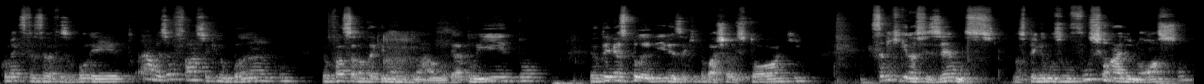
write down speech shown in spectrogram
Como é que você vai fazer o boleto? Ah, mas eu faço aqui no banco, eu faço a nota aqui no, Uhum. na- no gratuito, eu tenho minhas planilhas aqui para baixar o estoque. Sabe o que que nós fizemos? Nós pegamos um funcionário nosso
